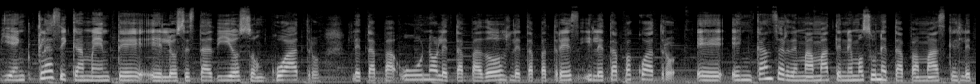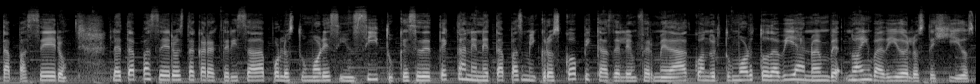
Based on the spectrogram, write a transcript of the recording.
Bien, clásicamente eh, los estadios son cuatro, la etapa 1, la etapa 2, la etapa 3 y la etapa 4. Eh, en cáncer de mama tenemos una etapa más que es la etapa 0. La etapa 0 está caracterizada por los tumores in situ que se detectan en etapas microscópicas de la enfermedad cuando el tumor todavía no, no ha invadido los tejidos.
